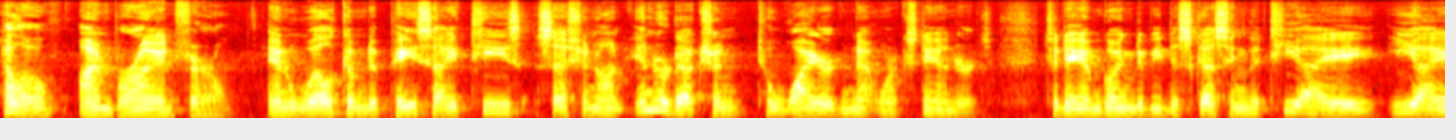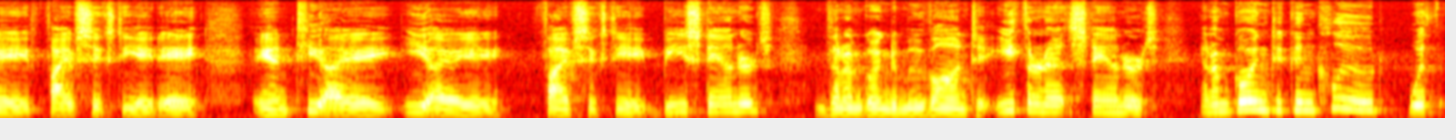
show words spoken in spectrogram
Hello, I'm Brian Farrell, and welcome to PACE IT's session on Introduction to Wired Network Standards. Today I'm going to be discussing the TIA EIA 568A and TIA EIA 568B standards. Then I'm going to move on to Ethernet standards, and I'm going to conclude with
